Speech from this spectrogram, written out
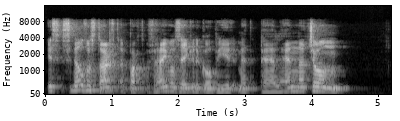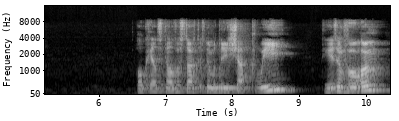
is snel van start en pakt vrijwel zeker de kop hier met Perlen Nachon. Ook heel snel van start is nummer 3 Chapuis. Die is in vorm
